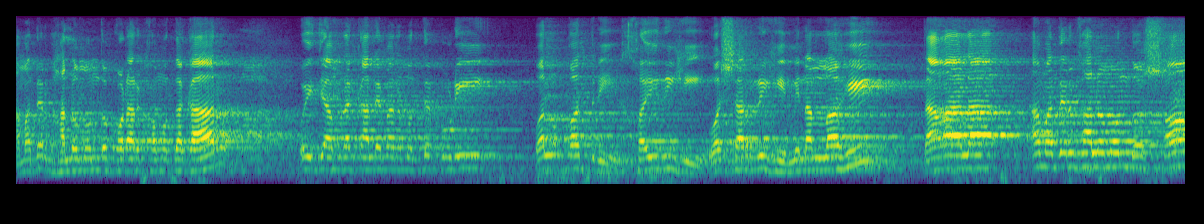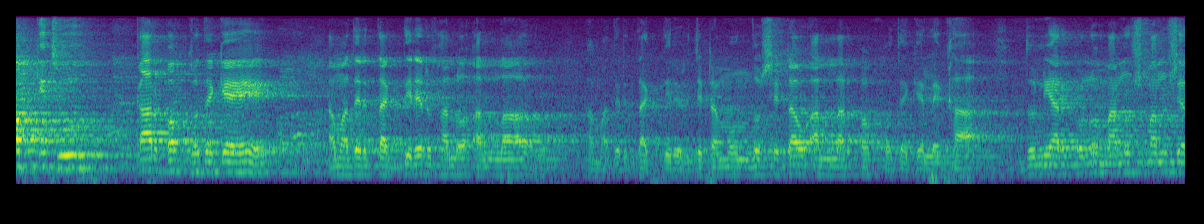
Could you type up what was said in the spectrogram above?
আমাদের ভালো মন্দ করার ক্ষমতা কার? ওই যে আমরা কালেমার মধ্যে পড়ি, ওয়াল খৈরিহি ও শাররিহি মিনাল্লাহি তাআলা। আমাদের ভালো মন্দ সব কিছু কার পক্ষ থেকে? আমাদের তাকদিরের ভালো আল্লাহর, আমাদের তাকদিরের যেটা মন্দ সেটাও আল্লাহর পক্ষ থেকে লেখা। দুনিয়ার কোনো মানুষ মানুষের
